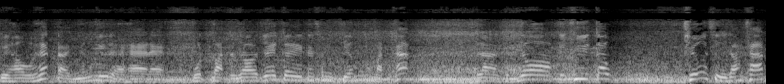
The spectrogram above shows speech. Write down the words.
vì hầu hết là những cái vỉa hè này một mặt là do rễ cây nó xâm chiếm một mặt khác là do cái thi công thiếu sự giám sát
